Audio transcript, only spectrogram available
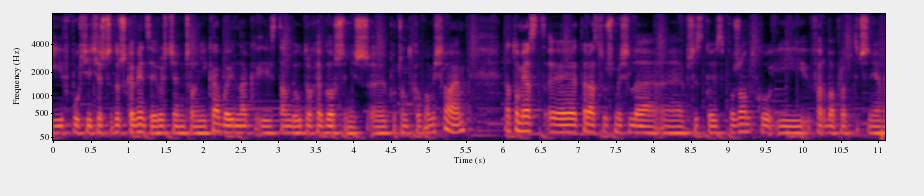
i wpuścić jeszcze troszkę więcej rozcieńczalnika, bo jednak jej stan był trochę gorszy niż e, początkowo myślałem. Natomiast e, teraz już myślę, e, wszystko jest w porządku i farba praktycznie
